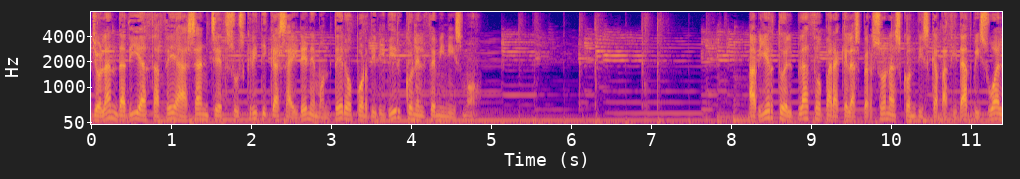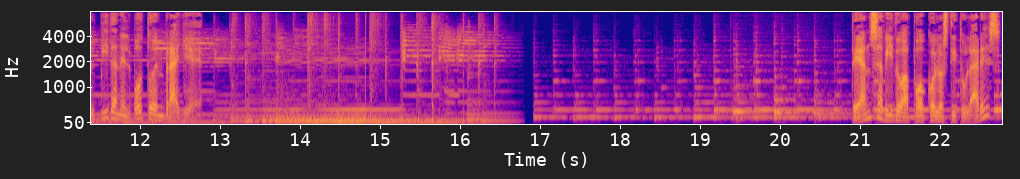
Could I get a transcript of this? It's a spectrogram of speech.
Yolanda Díaz afea a Sánchez sus críticas a Irene Montero por dividir con el feminismo. Abierto el plazo para que las personas con discapacidad visual pidan el voto en braille. ¿Te han sabido a poco los titulares?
